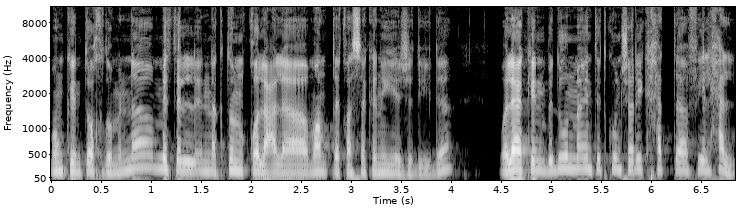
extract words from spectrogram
ممكن تأخذه منها مثل إنك تنقل على منطقة سكنية جديدة ولكن بدون ما أنت تكون شريك حتى في الحل.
